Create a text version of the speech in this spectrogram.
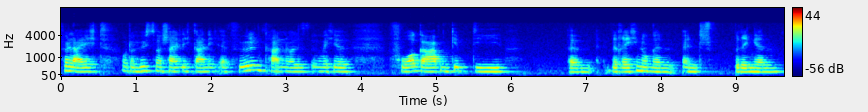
vielleicht oder höchstwahrscheinlich gar nicht erfüllen kann, weil es irgendwelche Vorgaben gibt, die ähm, Berechnungen entspringen,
